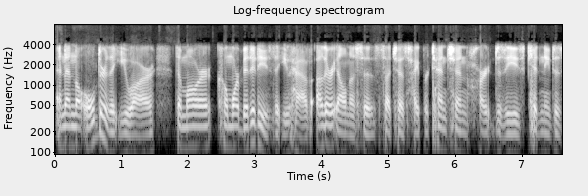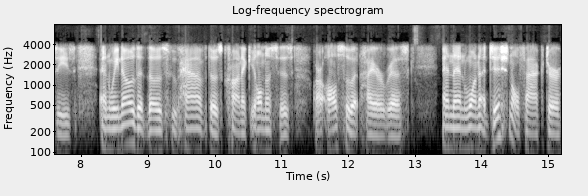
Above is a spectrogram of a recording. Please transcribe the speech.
And then the older that you are, the more comorbidities that you have, other illnesses such as hypertension, heart disease, kidney disease. And we know that those who have those chronic illnesses are also at higher risk. And then one additional factor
